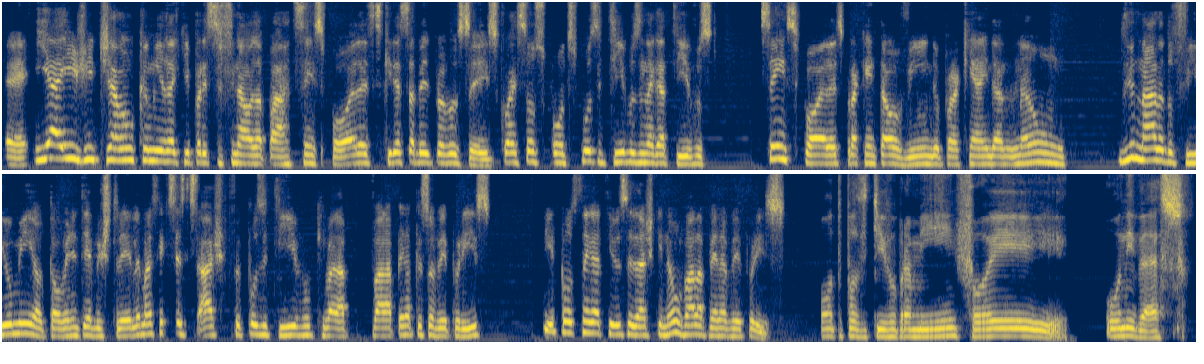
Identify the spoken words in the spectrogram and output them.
É, e aí, gente, já vamos caminhando aqui para esse final da parte sem spoilers. Queria saber para vocês quais são os pontos positivos e negativos, sem spoilers, para quem tá ouvindo, para quem ainda não viu nada do filme, ou talvez não tenha visto trailer, mas o que vocês acham que foi positivo, que vale a, vale a pena a pessoa ver por isso? E pontos negativos, vocês acham que não vale a pena ver por isso? Ponto positivo pra mim foi o universo.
